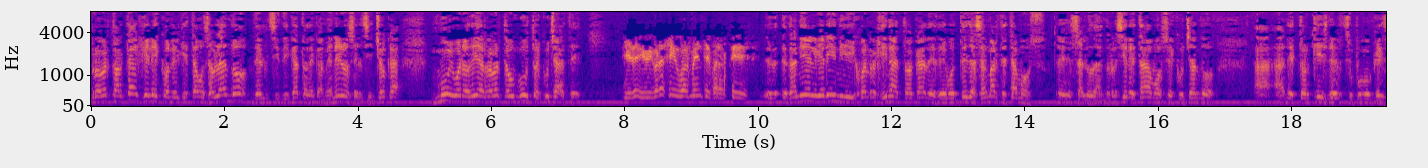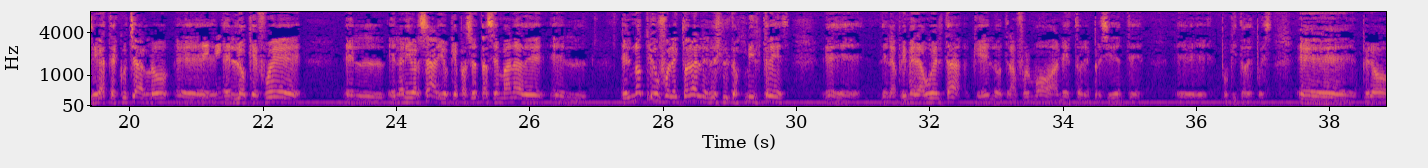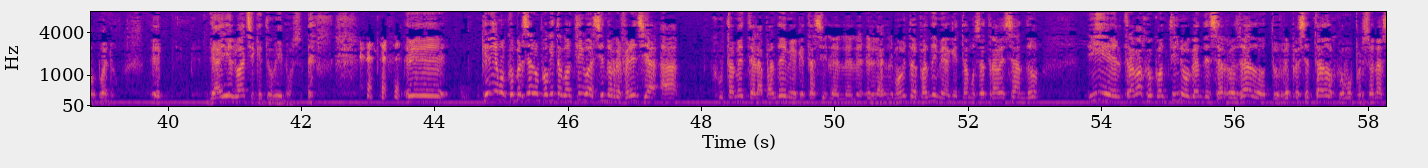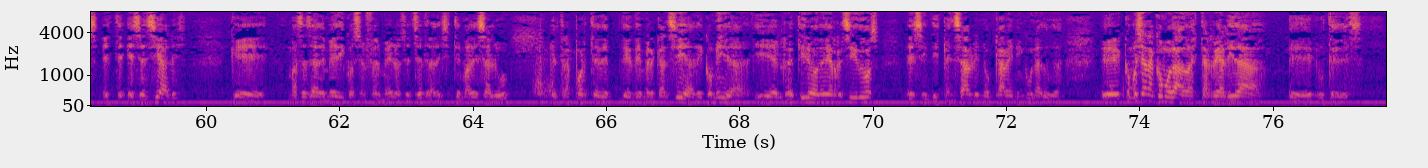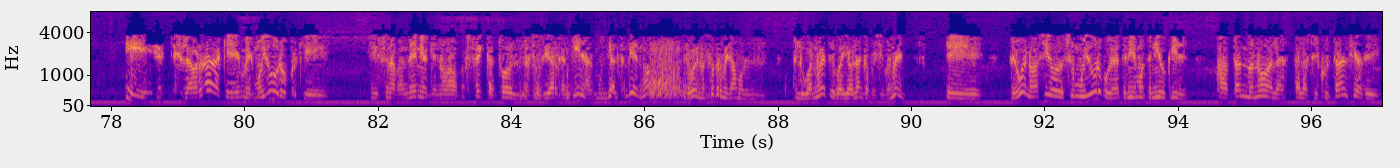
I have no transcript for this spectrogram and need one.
Roberto Arcángeles, con el que estamos hablando, del Sindicato de Camioneros, el Sichoca. Muy buenos días, Roberto, un gusto escucharte. Gracias igualmente para ustedes. Eh, Daniel Guerini y Juan Reginato, acá desde Botellas al Mar, te estamos eh, saludando. Recién estábamos escuchando a, Néstor Kirchner, supongo que llegaste a escucharlo, eh, en lo que fue el, el, aniversario que pasó esta semana de el, el no triunfo electoral en el 2003 eh, de la primera vuelta que lo transformó a Néstor en presidente eh, poquito después. Eh, pero bueno, eh, de ahí el bache que tuvimos. eh, queríamos conversar un poquito contigo haciendo referencia a justamente a la pandemia que está el, el, momento de pandemia que estamos atravesando y el trabajo continuo que han desarrollado tus representados como personas este, esenciales que más allá de médicos, enfermeros, etcétera, del sistema de salud, el transporte de, de, mercancía, de comida y el retiro de residuos es indispensable, no cabe ninguna duda. Eh, ¿Cómo se han acomodado a esta realidad eh, ustedes? Sí, este, la verdad que es muy duro porque es una pandemia que nos afecta a toda la sociedad argentina, al mundial también, ¿no? Pero bueno, nosotros miramos el, lugar nuestro, Bahía Blanca principalmente. Eh, pero bueno, ha sido, muy duro porque teníamos tenido que ir adaptándonos a, a las circunstancias de,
